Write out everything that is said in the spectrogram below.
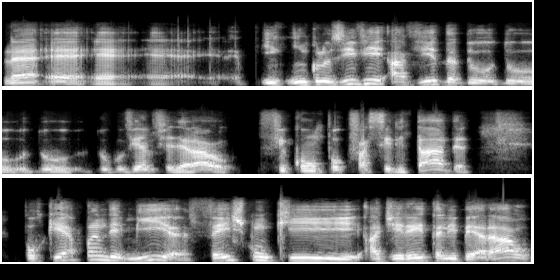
né? É, é, é, inclusive, a vida do, do, do, do, governo federal ficou um pouco facilitada porque a pandemia fez com que a direita liberal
